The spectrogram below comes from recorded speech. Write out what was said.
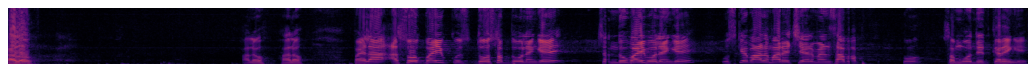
हेलो। Hello hello. पहला अशोक भाई कुछ दो शब्द बोलेंगे चंदू भाई बोलेंगे उसके बाद हमारे चेयरमैन साहब आपको संबोधित करेंगे।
